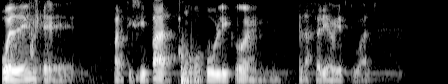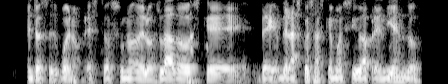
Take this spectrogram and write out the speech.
pueden eh, participar como público en, en, la feria virtual. Entonces, bueno, esto es uno de los lados que, de, las cosas que hemos ido aprendiendo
